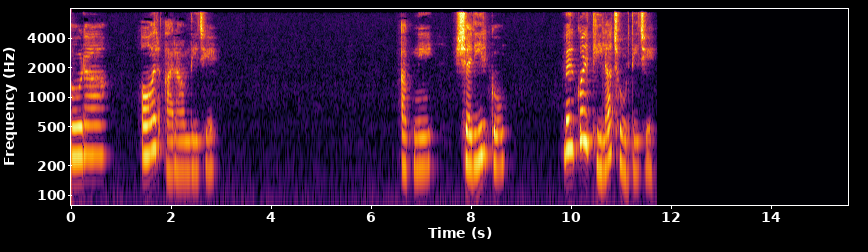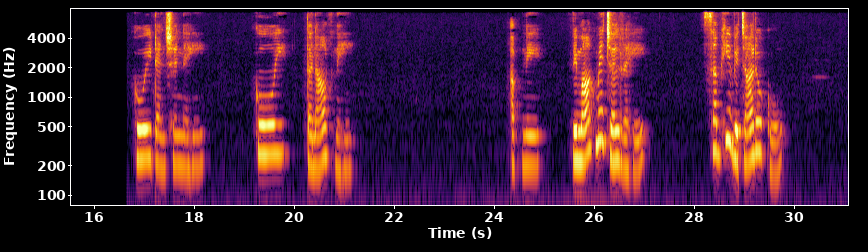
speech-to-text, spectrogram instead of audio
थोड़ा और आराम दीजिए। अपने शरीर को बिल्कुल ढीला छोड़ दीजिए। कोई टेंशन नहीं, कोई तनाव नहीं। अपने दिमाग में चल रहे सभी विचारों को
